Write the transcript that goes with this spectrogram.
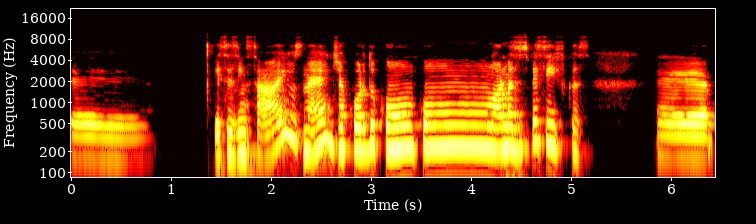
é, esses ensaios, né, de acordo com, com normas específicas. É,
